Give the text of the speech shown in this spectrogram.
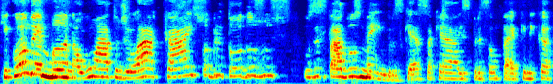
que quando emana algum ato de lá, cai sobre todos os, os Estados-membros, que essa que é a expressão técnica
